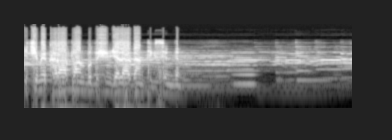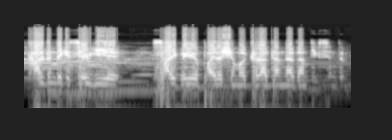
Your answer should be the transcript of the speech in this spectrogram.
İçimi karartan bu düşüncelerden tiksindim. Kalbindeki sevgiyi saygıyı, paylaşımı köreltenlerden tiksindim.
